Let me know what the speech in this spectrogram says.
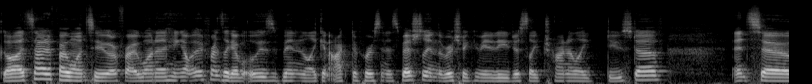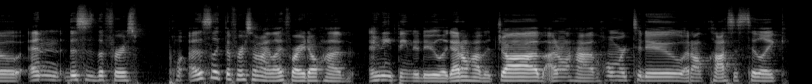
go outside if I want to, or if I want to hang out with my friends. Like I've always been like an active person, especially in the Richmond community, just like trying to like do stuff. And so, and this is the first point. This is like the first time in my life where I don't have anything to do. Like I don't have a job. I don't have homework to do. I don't have classes to like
